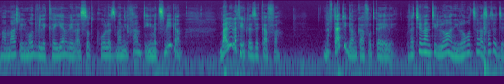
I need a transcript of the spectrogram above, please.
ממש ללמוד ולקיים ולעשות כל הזמן נלחמתי, עם עצמי גם. בא לי לתת לזה כאפה. נתתי גם כאפות כאלה. ועד שהבנתי, לא, אני לא רוצה לעשות את זה.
